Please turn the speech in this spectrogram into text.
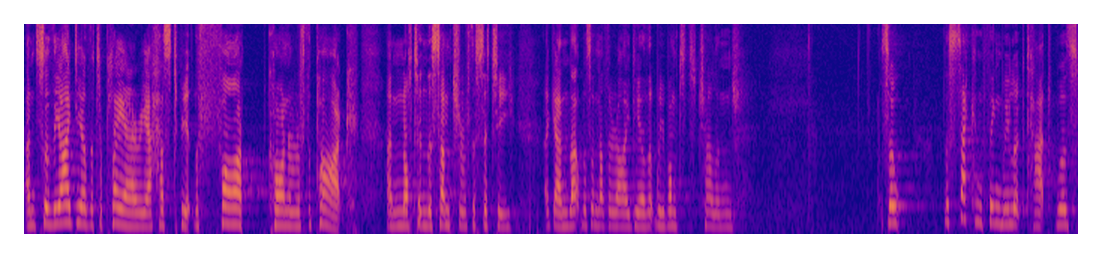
And so the idea that a play area has to be at the far corner of the park and not in the center of the city, again, that was another idea that we wanted to challenge. So the second thing we looked at was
